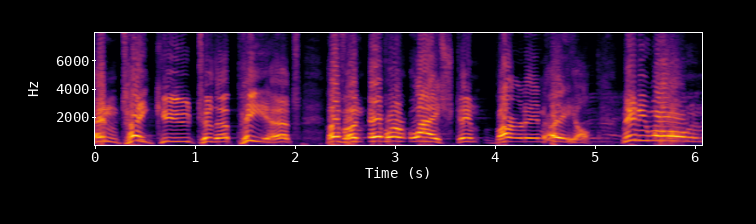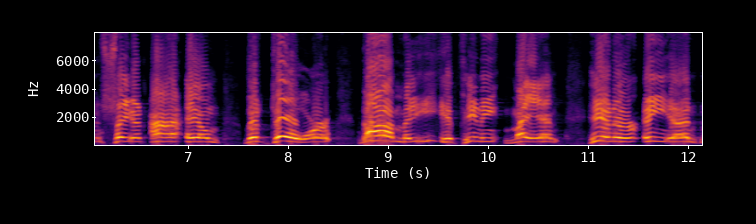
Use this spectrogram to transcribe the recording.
and take you to the pits of an everlasting burning hell. And said, I am the door by me, if any man enter in,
